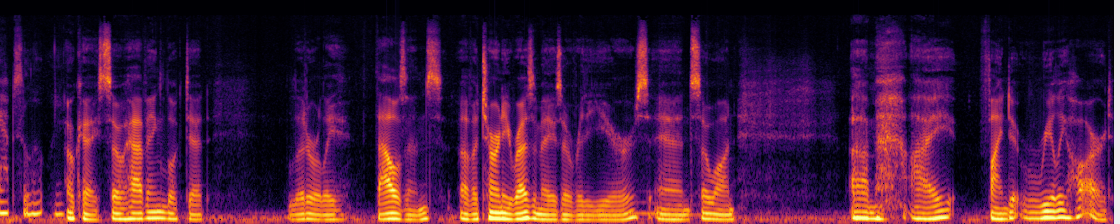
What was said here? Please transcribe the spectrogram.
Absolutely. Okay, so having looked at literally thousands of attorney resumes over the years and so on, um, I find it really hard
